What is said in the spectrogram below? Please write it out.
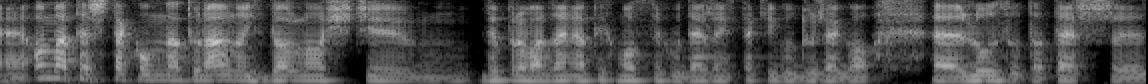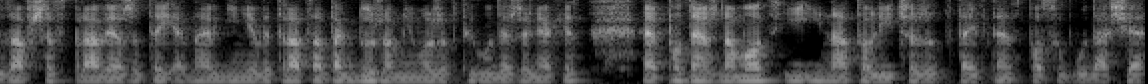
E, on ma też taką naturalność, zdolność e, wyprowadzania tych mocnych uderzeń z takiego dużego e, luzu. To też zawsze sprawia, że tej energii nie wytraca tak dużo, mimo że w tych uderzeniach jest potężna moc i, i na to liczę, że tutaj w ten sposób uda się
